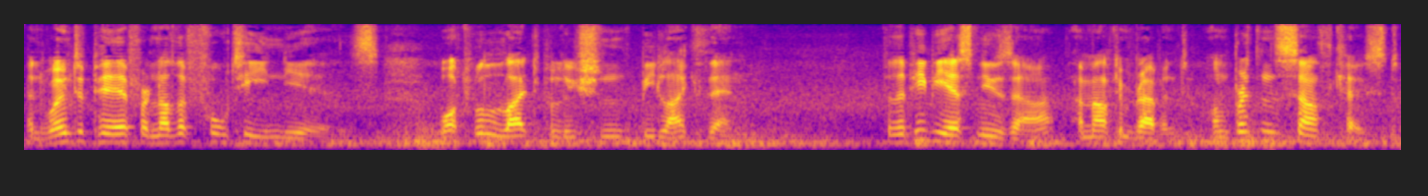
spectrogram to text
and won't appear for another 14 years. What will light pollution be like then? For the PBS NewsHour, I'm Malcolm Brabant on Britain's south coast.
